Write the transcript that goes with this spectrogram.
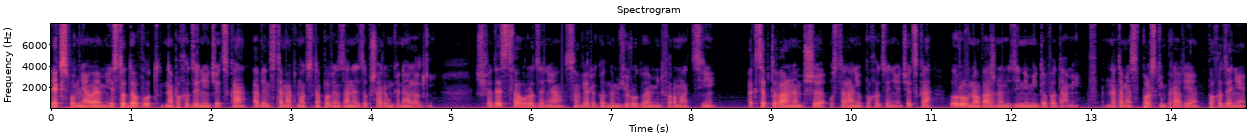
Jak wspomniałem, jest to dowód na pochodzenie dziecka, a więc temat mocno powiązany z obszarem genealogii. Świadectwa urodzenia są wiarygodnym źródłem informacji akceptowalnym przy ustalaniu pochodzenia dziecka, równoważnym z innymi dowodami. Natomiast w polskim prawie pochodzenie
